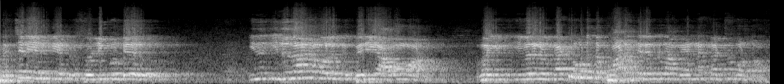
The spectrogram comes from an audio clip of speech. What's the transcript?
பிரச்சனை இருக்கு என்று சொல்லிக்கொண்டே இருக்கும். இது இதுதான் நம்மளுக்கு பெரிய அவமானம். இவர்கள் கற்றுக் கொடுத்த பாடத்திலிருந்து நாம் என்ன கற்றுக்கொண்டோம்?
